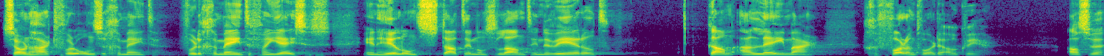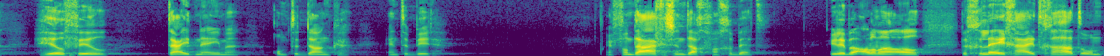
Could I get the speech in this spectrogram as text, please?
Zo'n hart voor onze gemeente, voor de gemeente van Jezus. In heel ons stad, in ons land, in de wereld. Kan alleen maar gevormd worden ook weer. Als we heel veel tijd nemen om te danken en te bidden. En vandaag is een dag van gebed. Jullie hebben allemaal al de gelegenheid gehad om,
